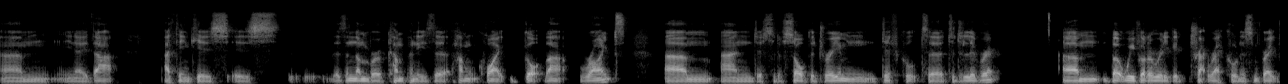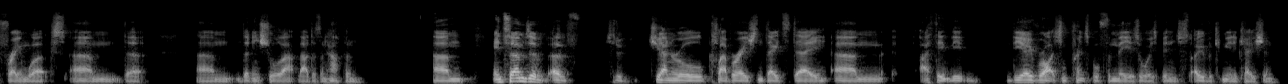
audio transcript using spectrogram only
Um, you know that I think is is there's a number of companies that haven't quite got that right, um, and just sort of sold the dream and difficult to to deliver it. Um, but we've got a really good track record and some great frameworks um, that that ensure that that doesn't happen. in terms of, of sort of general collaboration day to day, um, I think the the overarching principle for me has always been just over communication.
